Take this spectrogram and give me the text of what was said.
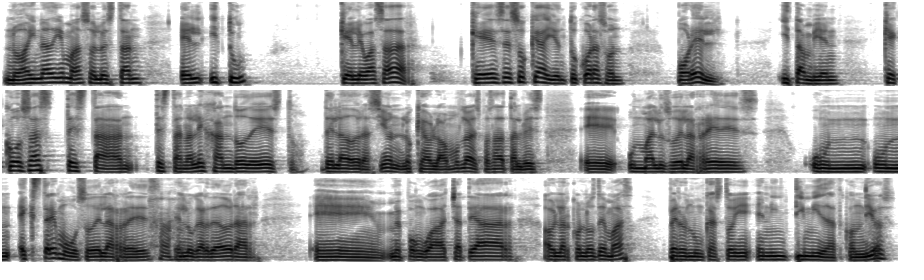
no hay nadie más, solo están él y tú, ¿qué le vas a dar? ¿Qué es eso que hay en tu corazón por Él? Y también, ¿qué cosas te están, te están alejando de esto, de la adoración? Lo que hablábamos la vez pasada, tal vez eh, un mal uso de las redes, un, un extremo uso de las redes, en lugar de adorar, eh, me pongo a chatear, a hablar con los demás, pero nunca estoy en intimidad con Dios.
